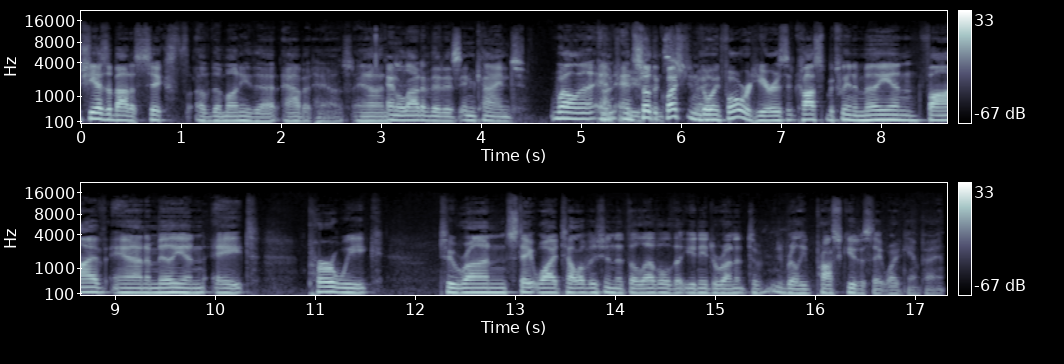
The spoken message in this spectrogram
She has about a sixth of the money that Abbott has, and, And a lot of it is in kind. well, and and so the question right. going forward here is it costs between a million five and a million eight per week to run statewide television at the level that you need to run it to really prosecute a statewide campaign.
